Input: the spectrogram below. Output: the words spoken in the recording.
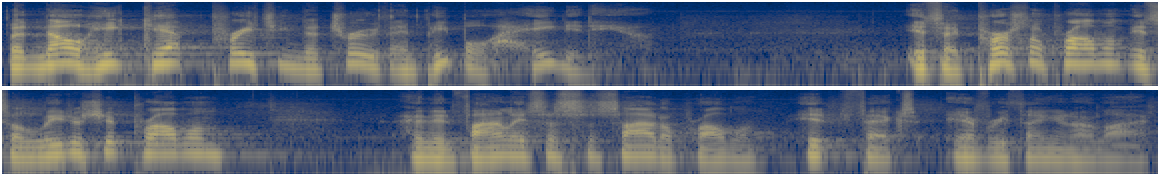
But no, he kept preaching the truth, and people hated him. It's a personal problem, it's a leadership problem, and then finally, it's a societal problem. It affects everything in our life.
